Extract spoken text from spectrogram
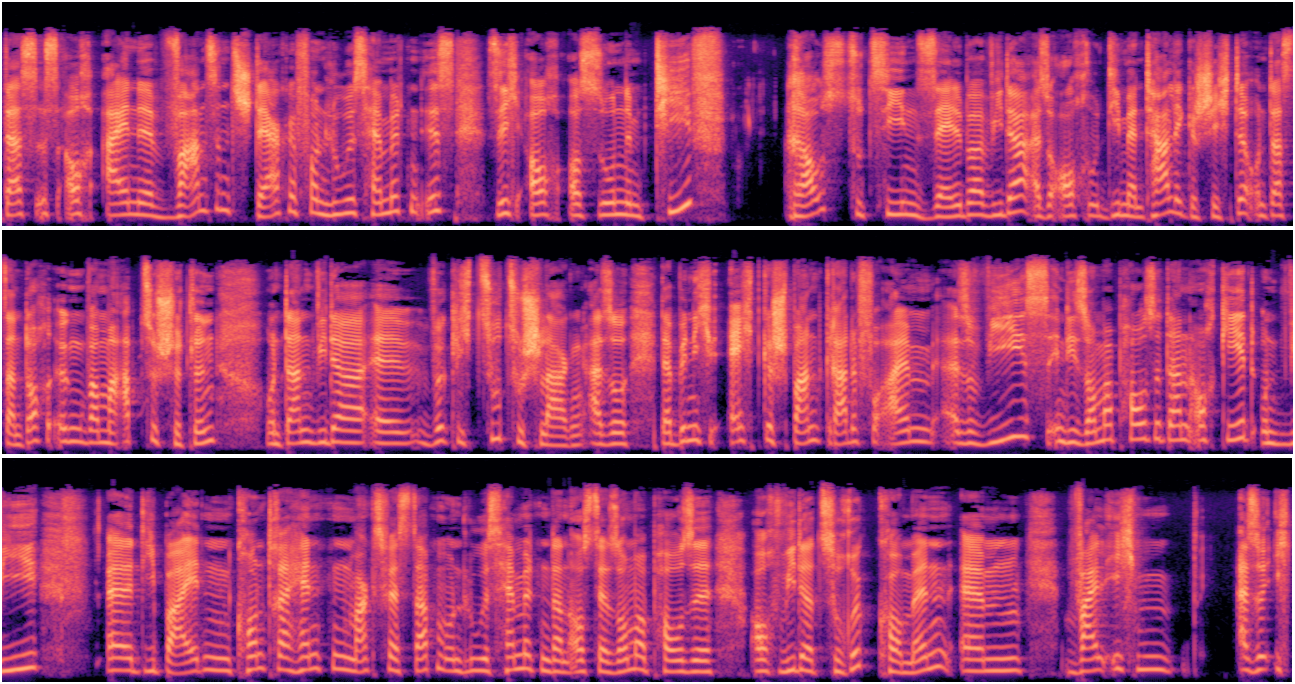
dass es auch eine Wahnsinnsstärke von Lewis Hamilton ist, sich auch aus so einem Tief rauszuziehen selber wieder, also auch die mentale Geschichte und das dann doch irgendwann mal abzuschütteln und dann wieder äh, wirklich zuzuschlagen. Also da bin ich echt gespannt, gerade vor allem, also wie es in die Sommerpause dann auch geht und wie äh, die beiden Kontrahenten Max Verstappen und Lewis Hamilton dann aus der Sommerpause auch wieder zurückkommen, ähm, weil ich also ich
